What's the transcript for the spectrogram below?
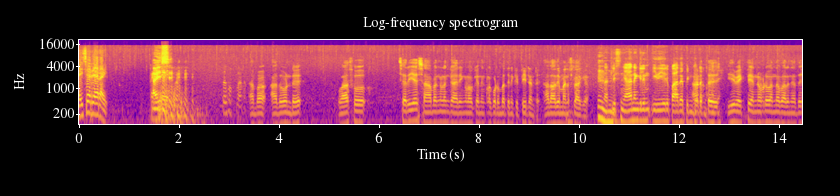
ഐശ്വര്യറായി. ഐശ്വര്യ. അപ്പൊ അതുകൊണ്ട് വാസു ചെറിയ ശാപങ്ങളും കാര്യങ്ങളും ഒക്കെ നിങ്ങളുടെ കുടുംബത്തിന് കിട്ടിയിട്ടുണ്ട്. അതാദ്യം മനസ്സിലാക്കുക. അറ്റ്ലീസ്റ്റ് ഞാനെങ്കിലും ഈ ഒരു പാത അടുത്ത് പിന്തുടർന്ന് ഈ വ്യക്തി എന്നോട് വന്ന് പറഞ്ഞത്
